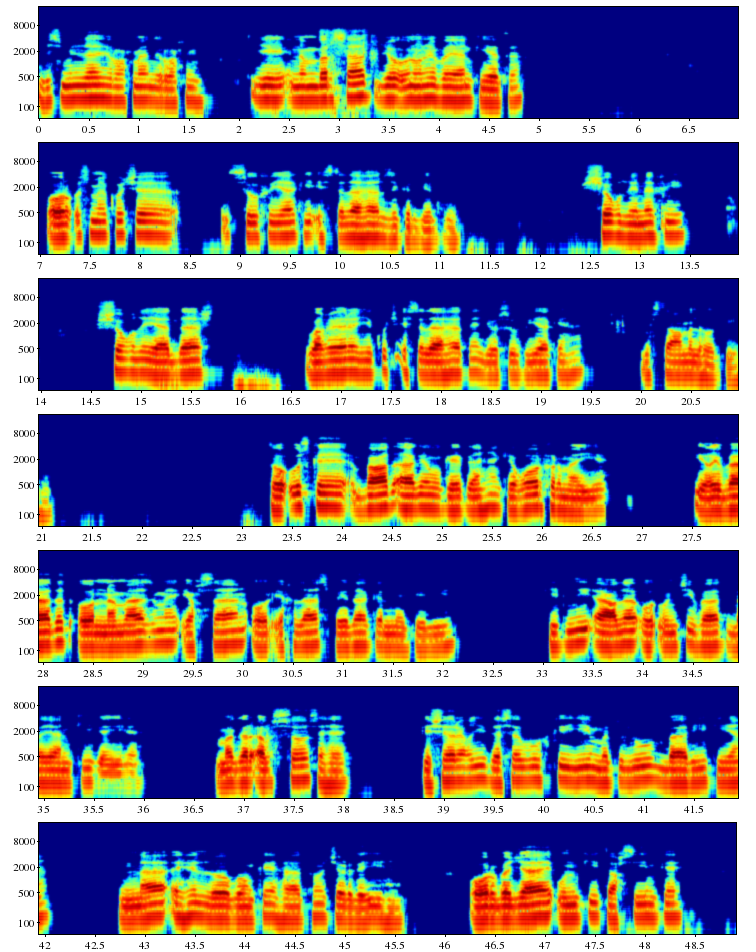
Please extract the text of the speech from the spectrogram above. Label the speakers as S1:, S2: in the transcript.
S1: بسم اللہ الرحمن الرحیم۔ یہ نمبر سات جو انہوں نے بیان کیا تھا۔ اور اس میں کچھ صوفیہ کی اصطلاحات ذکر کرتی شغل نفی، شغل یادداشت وغیرہ یہ کچھ اصطلاحات ہیں جو صوفیہ کے ہیں مستعمل ہوتی ہیں۔ تو اس کے بعد آگے وہ کہتے ہیں کہ غور فرمائیے کہ عبادت اور نماز میں احسان اور اخلاص پیدا کرنے کے لیے کتنی اعلیٰ اور اونچی بات بیان کی گئی ہے۔ مگر افسوس ہے کہ شرعی تصوف کی یہ مطلوب باریکیاں نااہل لوگوں کے ہاتھوں چڑھ گئی ہیں اور بجائے ان کی تقسیم کے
